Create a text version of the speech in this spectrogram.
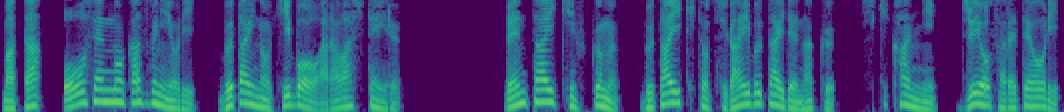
また、応戦の数により、部隊の規模を表している。連隊機含む、部隊機と違い部隊でなく、指揮官に授与されており、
